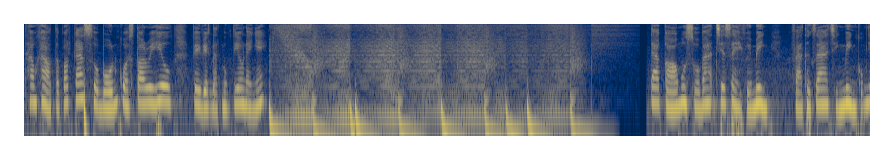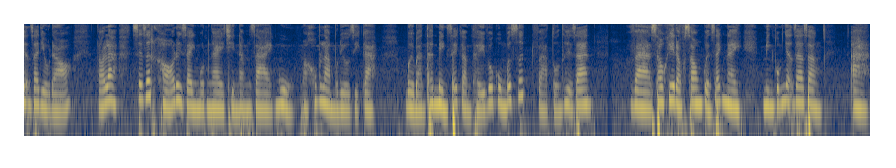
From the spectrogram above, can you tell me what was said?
tham khảo tập podcast số 4 của Story Hill về việc đặt mục tiêu này nhé. Đã có một số bạn chia sẻ với mình và thực ra chính mình cũng nhận ra điều đó. Đó là sẽ rất khó để dành một ngày chỉ nằm dài ngủ mà không làm một điều gì cả bởi bản thân mình sẽ cảm thấy vô cùng bứt rứt và tốn thời gian. Và sau khi đọc xong quyển sách này mình cũng nhận ra rằng à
